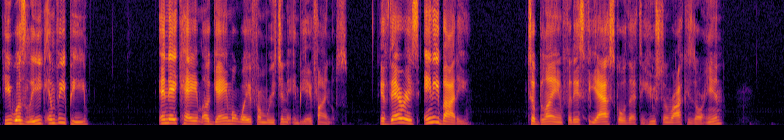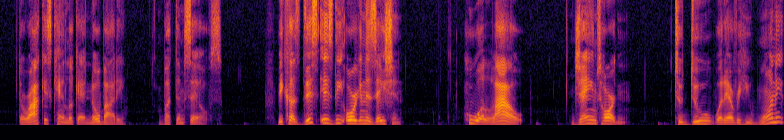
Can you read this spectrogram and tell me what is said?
He was league MVP, and they came a game away from reaching the NBA Finals. If there is anybody to blame for this fiasco that the Houston Rockets are in, the Rockets can't look at nobody but themselves. Because this is the organization who allowed James Harden to do whatever he wanted.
